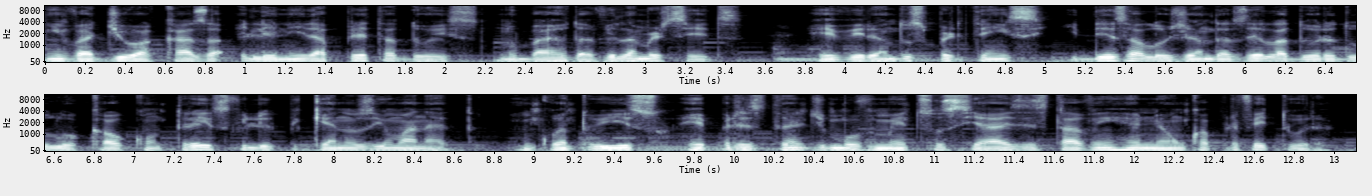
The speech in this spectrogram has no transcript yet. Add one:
invadiu a casa Helenira Preta 2, no bairro da Vila Mercedes, revirando os pertences e desalojando a zeladora do local com três filhos pequenos e uma neta. Enquanto isso, representantes de movimentos sociais estavam em reunião com a prefeitura.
